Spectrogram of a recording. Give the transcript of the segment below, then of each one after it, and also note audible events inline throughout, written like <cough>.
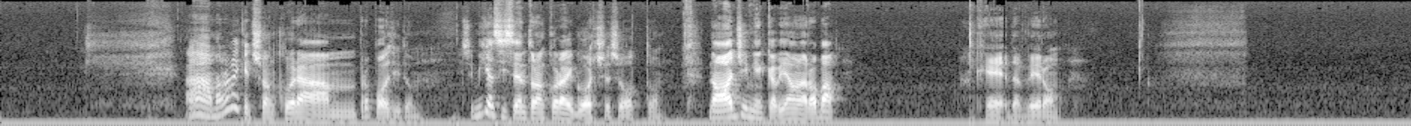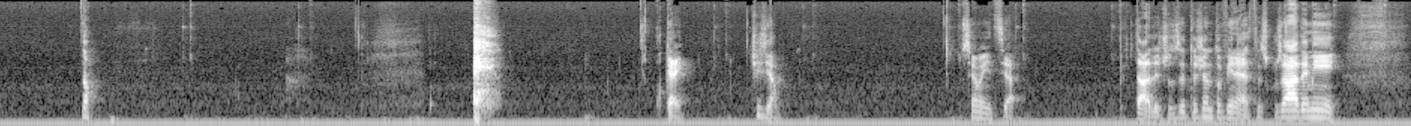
Ah, ma non è che c'ho ancora... Mm, a proposito, se mica si sentono ancora le gocce sotto. No, oggi mi capitata una roba che davvero Ok, ci siamo. Possiamo iniziare. Aspettate, ho 700 finestre, scusatemi.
